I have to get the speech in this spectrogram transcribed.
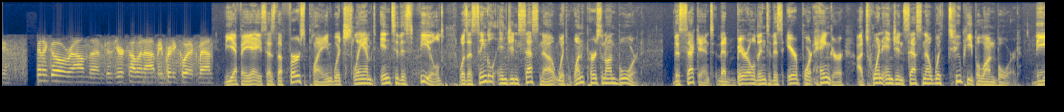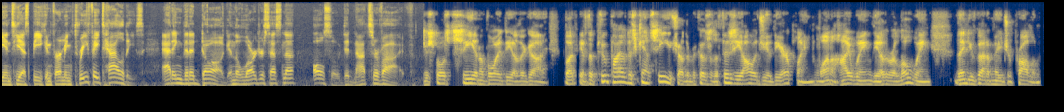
I'm gonna go around then, because you're coming at me pretty quick, man. The FAA says the first plane, which slammed into this field, was a single engine Cessna with one person on board. The second that barreled into this airport hangar, a twin engine Cessna with two people on board. The NTSB confirming three fatalities, adding that a dog in the larger Cessna also did not survive. You're supposed to see and avoid the other guy. But if the two pilots can't see each other because of the physiology of the airplane, one a high wing, the other a low wing, then you've got a major problem.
